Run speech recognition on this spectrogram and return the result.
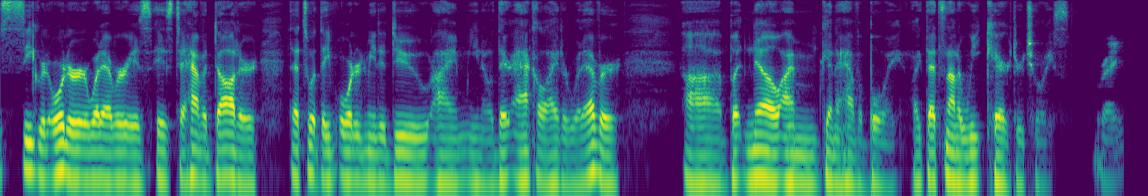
secret order or whatever is is to have a daughter. That's what they've ordered me to do. I'm, you know, their acolyte or whatever. Uh, but no, I'm gonna have a boy. Like that's not a weak character choice. Right.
